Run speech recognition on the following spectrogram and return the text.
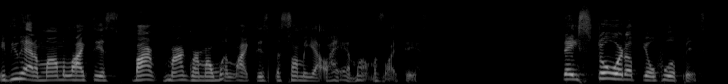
If you had a mama like this, my, my grandma wasn't like this, but some of y'all had mamas like this. They stored up your whoopings.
